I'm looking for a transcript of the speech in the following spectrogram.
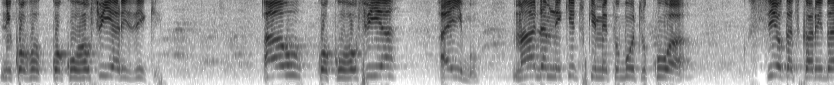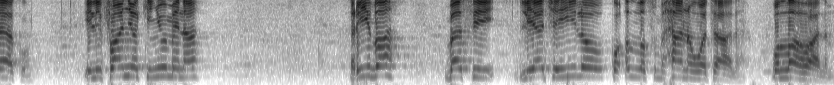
ni kwa, kwa kuhofia riziki au kwa kuhofia aibu. Maadam ni kitu kimethubutu kuwa sio katika ridha yako. Ilifanywa kinyume na رضا بس لياتي هيلو الله سبحانه وتعالى. والله أعلم.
